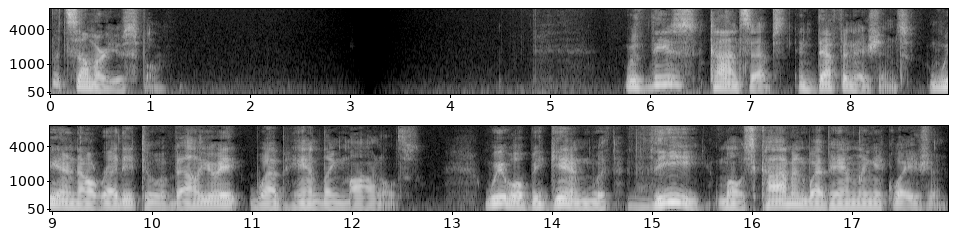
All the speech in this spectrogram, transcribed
but some are useful. With these concepts and definitions, we are now ready to evaluate web handling models. We will begin with the most common web handling equation.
